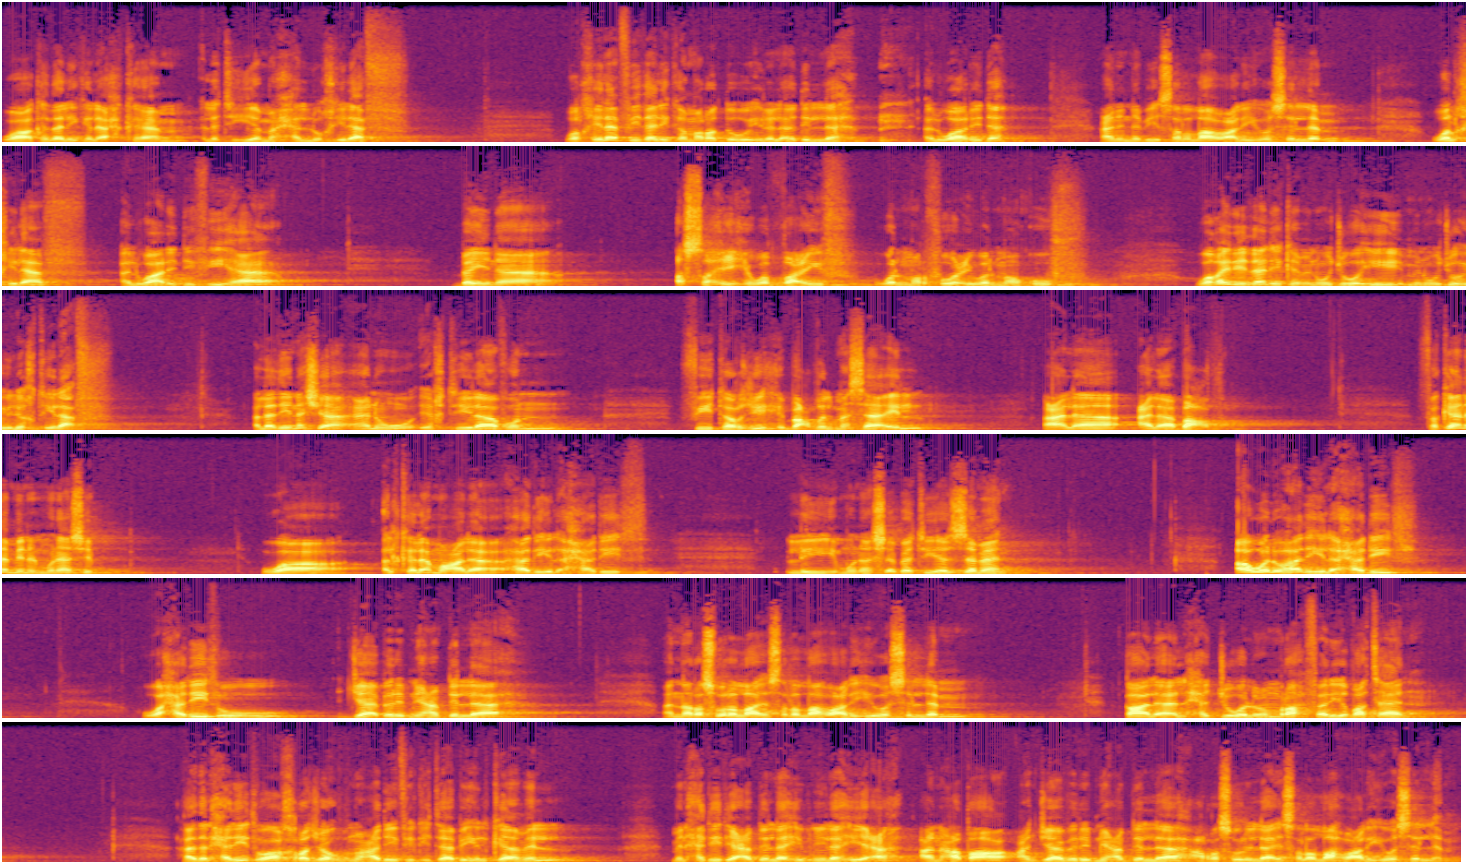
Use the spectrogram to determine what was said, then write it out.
وكذلك الأحكام التي هي محل خلاف والخلاف في ذلك مرده إلى الأدلة الواردة عن النبي صلى الله عليه وسلم والخلاف الوارد فيها بين الصحيح والضعيف والمرفوع والموقوف. وغير ذلك من وجوه من وجوه الاختلاف. الذي نشأ عنه اختلاف في ترجيح بعض المسائل على على بعض. فكان من المناسب والكلام على هذه الأحاديث لمناسبة الزمان. أول هذه الأحاديث هو حديث جابر بن عبد الله أن رسول الله صلى الله عليه وسلم قال الحج والعمرة فريضتان. هذا الحديث واخرجه ابن عدي في كتابه الكامل من حديث عبد الله بن لهيعة عن عطاء عن جابر بن عبد الله عن رسول الله صلى الله عليه وسلم.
